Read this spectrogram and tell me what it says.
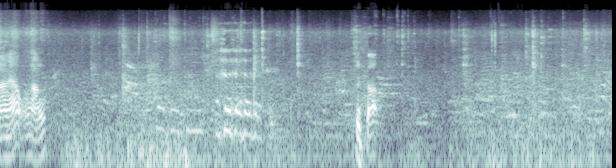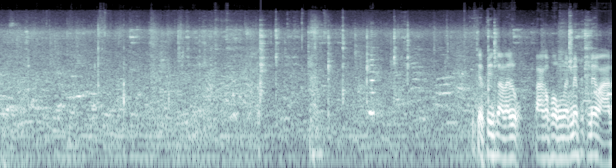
มาแล้วข้างหลัง สุดโต๊ะเก็บพริกกันอะไรลูกปลากระพงเลยไม่ไม่หวาน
